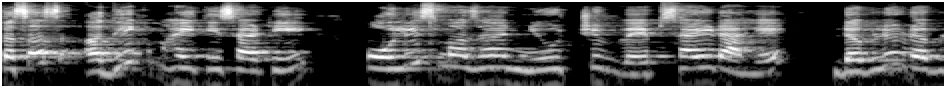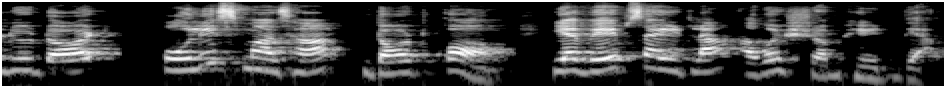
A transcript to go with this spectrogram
तसंच अधिक माहितीसाठी पोलीस माझा न्यूजची वेबसाईट आहे W W dot police Majha dot com या वेबसाईटला अवश्य भेट द्या.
